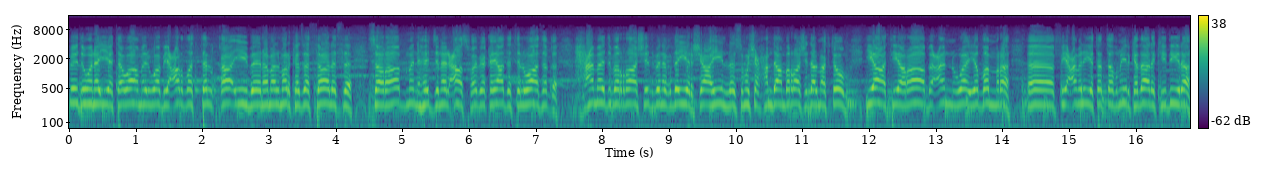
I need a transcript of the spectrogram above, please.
بدون أي توامر وبعرض التلقائي بينما المركز الثالث سراب من هجن العاصفة بقيادة الواثق حمد بن راشد بن غدير. شاهين لسمو الشيخ حمدان بن راشد المكتوم. ياتي رابعا ويضمره في عملية التضمير كذلك يديره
